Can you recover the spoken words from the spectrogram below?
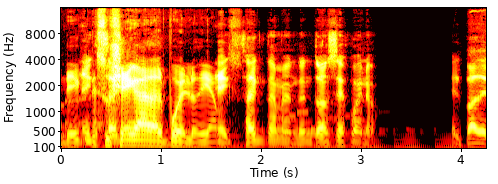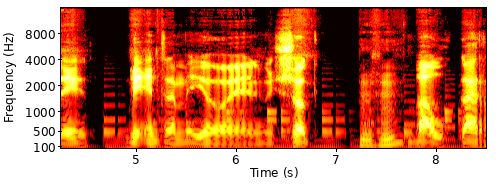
de- de su llegada al pueblo, digamos. Exactamente, entonces, bueno, el padre entra medio en shock va a buscar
